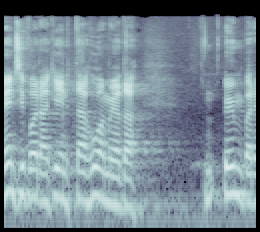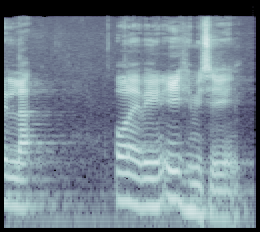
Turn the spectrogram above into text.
Ensin voidaan kiinnittää huomiota ympärillä oleviin ihmisiin.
